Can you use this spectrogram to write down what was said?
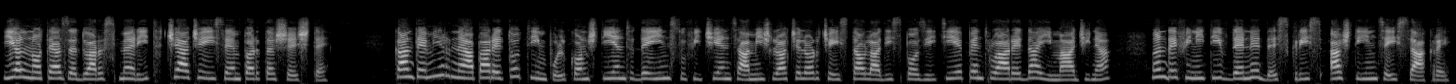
El notează doar smerit ceea ce îi se împărtășește. Cantemir ne apare tot timpul conștient de insuficiența mijloacelor ce îi stau la dispoziție pentru a reda imaginea, în definitiv de nedescris, a științei sacre.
